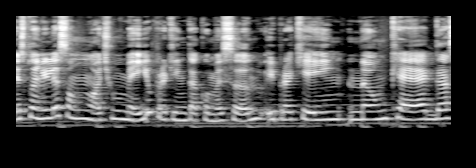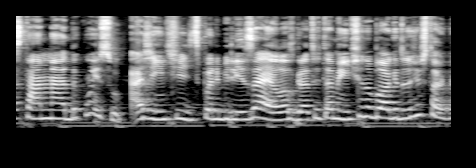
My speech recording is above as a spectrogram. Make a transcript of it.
E as planilhas são um ótimo meio para quem está começando e para quem não quer gastar nada com isso. A gente disponibiliza elas gratuitamente no blog do gestor.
